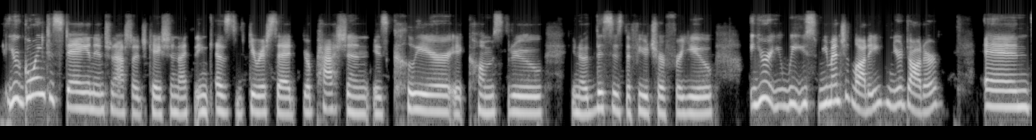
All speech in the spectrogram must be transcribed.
you're going to stay in international education. I think, as Girish said, your passion is clear. It comes through. You know, this is the future for you. You're we you, you mentioned Lottie, your daughter, and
